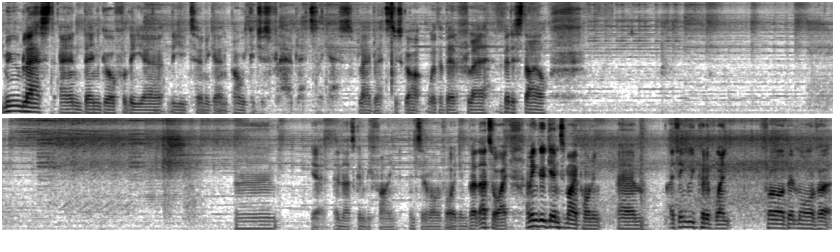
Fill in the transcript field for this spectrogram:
Moonblast and then go for the uh, the U-turn again. Oh, we could just Flare Blitz, I guess. Flare Blitz just got with a bit of flair, a bit of style. And yeah, and that's going to be fine. Incineroar avoiding, but that's alright. I mean, good game to my opponent. Um, I think we could have went for a bit more of a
